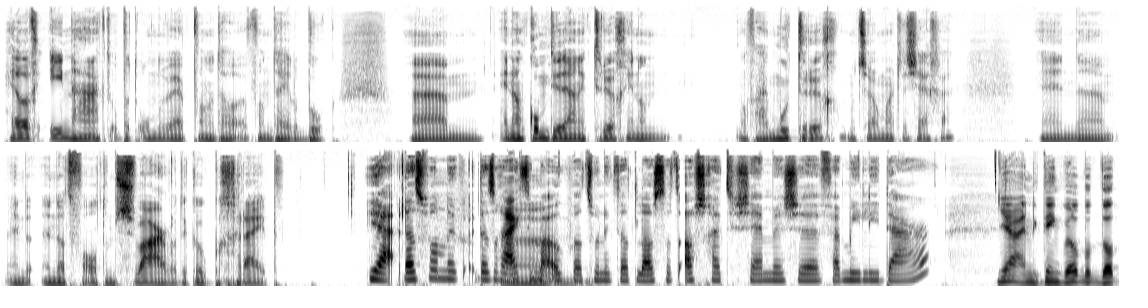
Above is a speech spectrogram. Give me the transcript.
heel erg inhaakt op het onderwerp van het, van het hele boek. Ehm, en dan komt hij uiteindelijk terug en dan, of hij moet terug, om het zo maar te zeggen. En, ehm, en, dat- en dat valt hem zwaar, wat ik ook begrijp. Ja, dat, vond ik, dat raakte me ook Ehm. wel toen ik dat las. Dat afscheid tussen hem en zijn familie daar. Ja, en ik denk wel dat dat,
